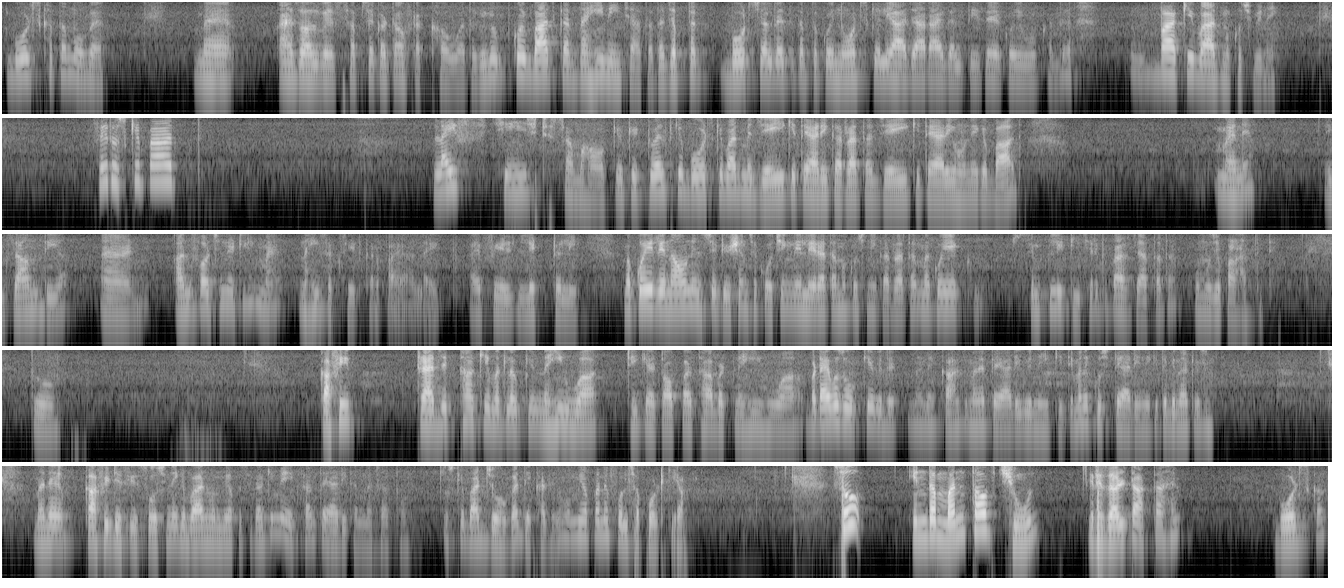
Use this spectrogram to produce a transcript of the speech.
बोर्ड्स ख़त्म हो गए। मैं एज़ ऑलवेज सबसे कट ऑफ़ रखा हुआ था, क्योंकि कोई बात करना ही नहीं चाहता था। जब तक बोर्ड्स चल रहे थे, तब तक कोई नोट्स के लिए आ जा रहा है, गलती से कोई वो कर रहा बाकी बाद में कुछ भी नहीं। फिर उसके बाद लाइफ चेंज्ड समहाउ क्योंकि ट्वेल्थ के बोर्ड्स के बाद मैं जेई e की तैयारी कर रहा था। जेई e की तैयारी होने के बाद मैंने एग्ज़ाम दिया एंड अनफॉर्चुनेटली मैं नहीं सक्सीड कर पाया। लाइक आई फील लिटरली मैं कोई रिनाउंड इंस्टीट्यूशन से कोचिंग नहीं ले रहा था, मैं कुछ नहीं कर रहा था। मैं कोई एक सिंपली टीचर के पास जाता था, वो मुझे पढ़ाते थे। तो काफ़ी ट्रैजिक था कि मतलब कि नहीं हुआ, ठीक है टॉपर था बट नहीं हुआ but I was okay with it मैंने कहा कि मैंने तैयारी भी नहीं की थी, मैंने कुछ तैयारी नहीं की थी बिना किसी मैंने काफ़ी डिसीज सोचने के बाद मम्मी पापा से कहा कि मैं एक साल तैयारी करना चाहता हूँ। उसके बाद जो होगा देखा जाएगा। मम्मी पापा ने फुल सपोर्ट किया। So in the month of June result आता है बोर्ड्स का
